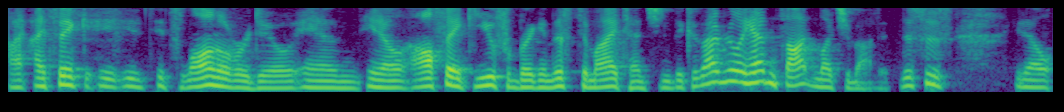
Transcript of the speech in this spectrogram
i, I think it, it's long overdue and you know i'll thank you for bringing this to my attention because i really hadn't thought much about it this is you know,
